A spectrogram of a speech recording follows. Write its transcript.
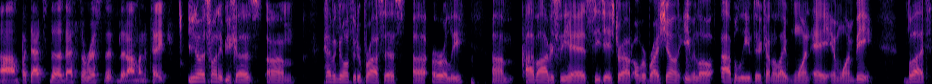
Um, but that's the that's the risk that, that I'm going to take. You know, it's funny because um, having gone through the process uh, early, um, I've obviously had CJ Stroud over Bryce Young, even though I believe they're kind of like 1A and 1B. But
